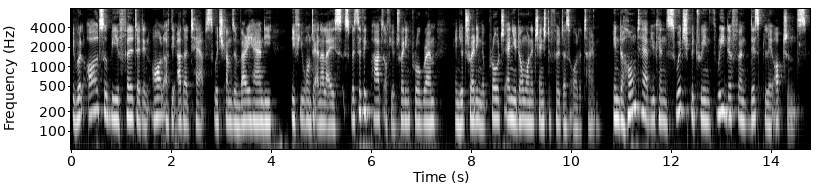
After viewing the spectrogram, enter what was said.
it will also be filtered in all of the other tabs, which comes in very handy if you want to analyze specific parts of your trading program and your trading approach and you don't want to change the filters all the time. In the Home tab, you can switch between three different display options.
